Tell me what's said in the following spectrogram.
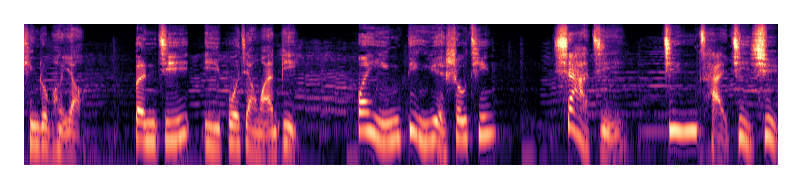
听众朋友，本集已播讲完毕，欢迎订阅收听，下集精彩继续。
